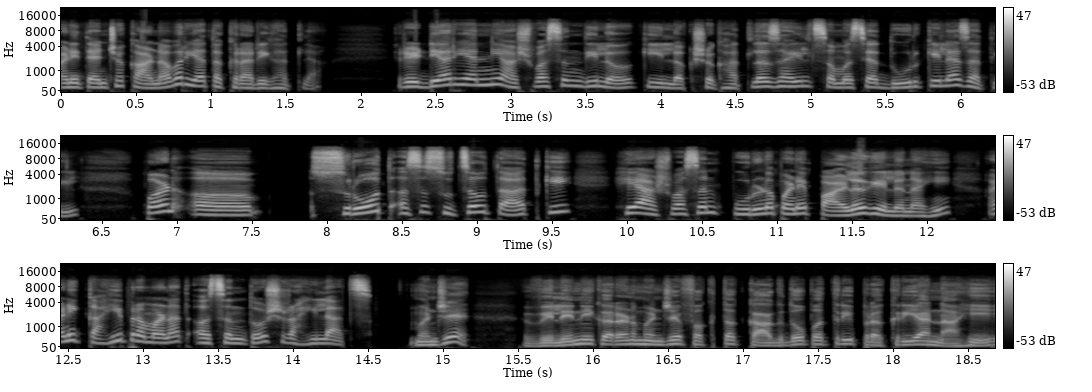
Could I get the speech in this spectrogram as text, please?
आणि त्यांच्या कानावर या तक्रारी घातल्या. रेड्डियार यांनी आश्वासन दिलं की लक्ष घातलं जाईल समस्या दूर केल्या जातील पण स्रोत असं सुचवतात की हे आश्वासन पूर्णपणे पाळलं गेलं नाही आणि काही प्रमाणात असंतोष राहिलाच. म्हणजे विलिनीकरण म्हणजे फक्त कागदोपत्री प्रक्रिया नाही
